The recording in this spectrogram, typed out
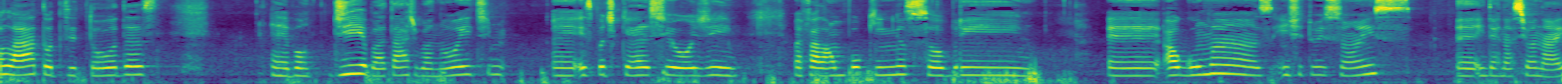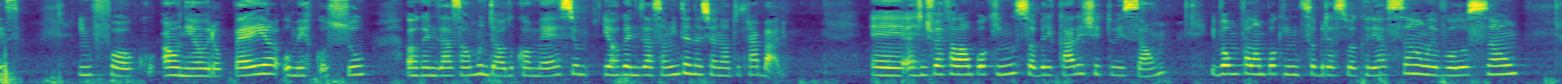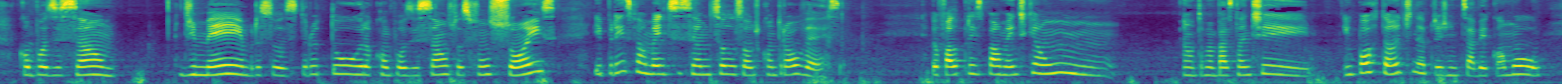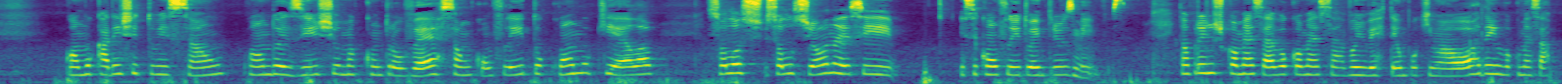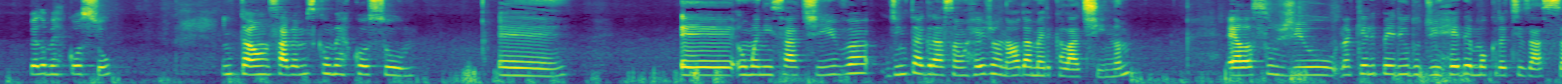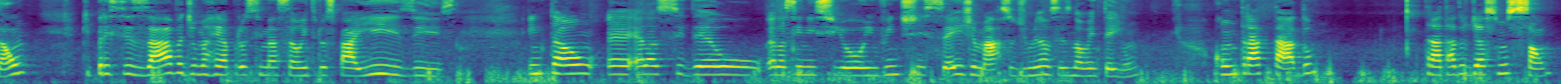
Olá a todos e todas. É, bom dia, boa tarde, boa noite. É, esse podcast hoje vai falar um pouquinho sobre é, algumas instituições é, internacionais em foco a União Europeia, o Mercosul, a Organização Mundial do Comércio e a Organização Internacional do Trabalho. É, a gente vai falar um pouquinho sobre cada instituição e vamos falar um pouquinho sobre a sua criação, evolução, composição de membros, sua estrutura, composição, suas funções e principalmente sistema de solução de controvérsia. Eu falo principalmente que é um, é um tema bastante importante, né, para a gente saber como, como cada instituição, quando existe uma controvérsia, um conflito, como que ela soluciona esse, esse conflito entre os membros. Então, para a gente começar, eu vou começar, vou inverter um pouquinho a ordem, vou começar pelo Mercosul. Então, sabemos que o Mercosul é, é uma iniciativa de integração regional da América Latina. Ela surgiu naquele período de redemocratização que precisava de uma reaproximação entre os países então, é, ela se deu, ela se iniciou em 26 de março de 1991 com um tratado, Tratado de Assunção,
